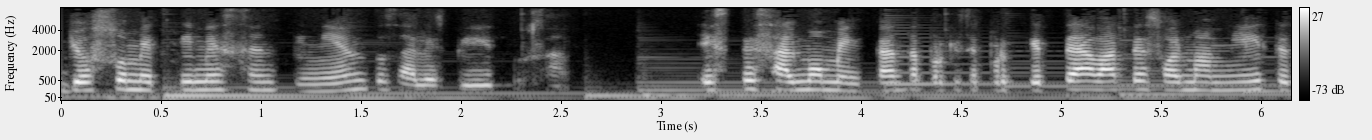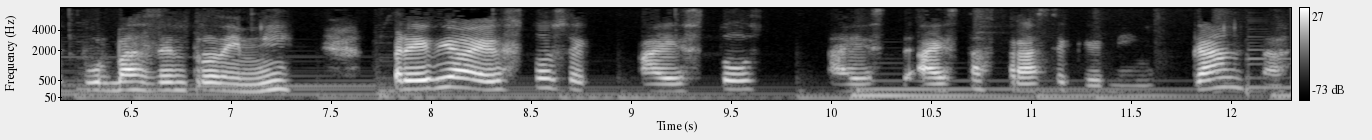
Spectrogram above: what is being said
yo sometí mis sentimientos al Espíritu Santo. Este salmo me encanta porque dice, ¿por qué te abates, su alma mía, y te turbas dentro de mí? Previo a estos, a estos, a esta frase que me encanta,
